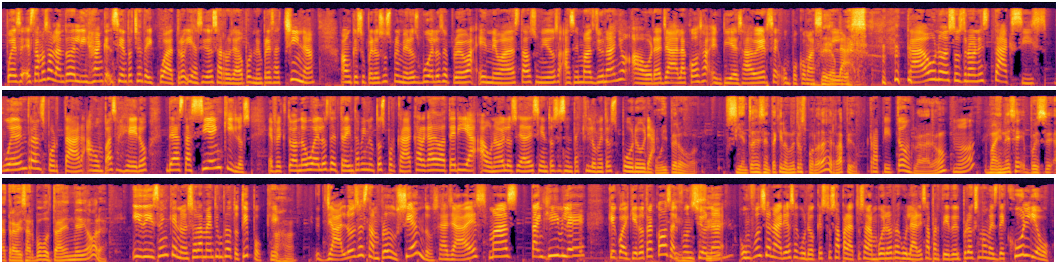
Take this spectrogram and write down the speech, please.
Pues estamos hablando del Lihang 184 y ha sido desarrollado por una empresa china, aunque superó sus primeros vuelos de prueba en Nevada, Estados Unidos hace más de un año, ahora ya la cosa empieza a verse un poco más Vea, clara. pues. Cada uno de estos drones taxis pueden transportar a un pasajero de hasta 100 kilos, efectuando vuelos de 30 minutos por cada carga de batería a una velocidad de 160 kilómetros por hora. Uy, pero 160 kilómetros por hora es rápido. Rapidito, Claro. ¿no? Imagínese, pues, atravesar Bogotá en media hora. Y dicen que no es solamente un prototipo, que Ajá. ya los están produciendo, o sea, ya es más tangible que cualquier otra cosa. El ¿En funciona- serio? un funcionario aseguró que estos aparatos harán vuelos regulares a partir del próximo mes de julio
